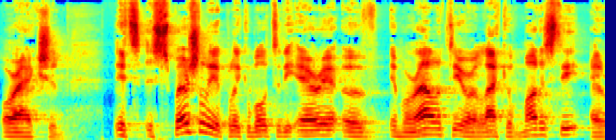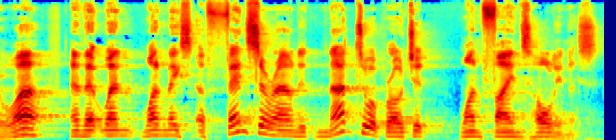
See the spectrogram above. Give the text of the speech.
or action. It's especially applicable to the area of immorality or lack of modesty, erwa, and that when one makes a fence around it not to approach it, one finds holiness.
